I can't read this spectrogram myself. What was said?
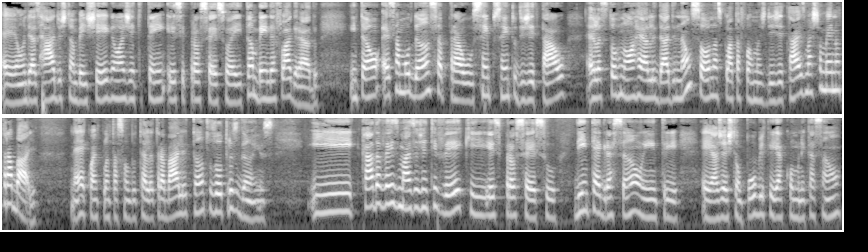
é, onde as rádios também chegam, a gente tem esse processo aí também deflagrado. Então, essa mudança para o 100% digital, ela se tornou uma realidade não só nas plataformas digitais, mas também no trabalho né, com a implantação do teletrabalho e tantos outros ganhos. E cada vez mais a gente vê que esse processo de integração entre é, a gestão pública e a comunicação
